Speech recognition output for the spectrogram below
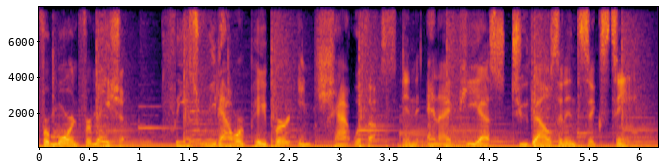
For more information, please read our paper and chat with us in NIPS 2016.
